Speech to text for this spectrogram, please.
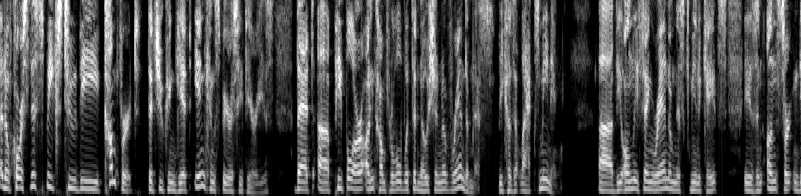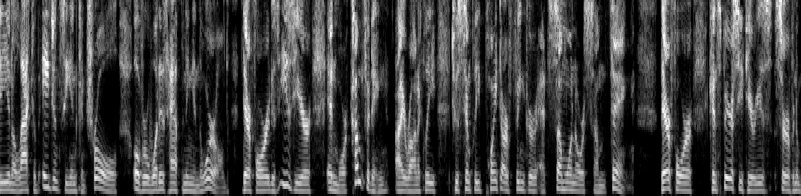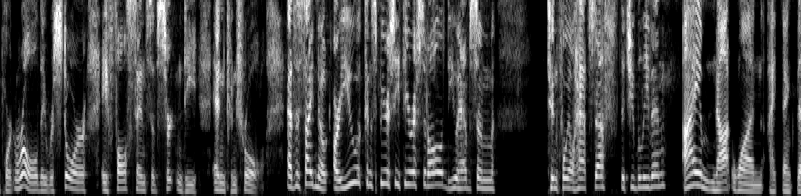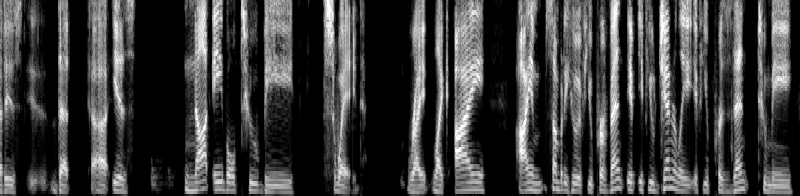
And of course, this speaks to the comfort that you can get in conspiracy theories that uh, people are uncomfortable with the notion of randomness because it lacks meaning. Uh, the only thing randomness communicates is an uncertainty and a lack of agency and control over what is happening in the world. Therefore, it is easier and more comforting, ironically, to simply point our finger at someone or something. Therefore, conspiracy theories serve an important role. They restore a false sense of certainty and control. As a side note, are you a conspiracy theorist at all? Do you have some tinfoil hat stuff that you believe in? I am not one. I think that is that uh, is not able to be swayed, right? Like I, I am somebody who, if you prevent, if, if you generally, if you present to me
